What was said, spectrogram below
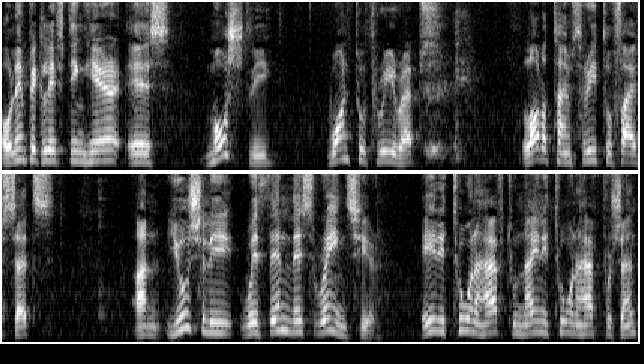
Olympic lifting here is mostly one to three reps a lot of times three to five sets, and usually within this range here, 82.5 to 92.5%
